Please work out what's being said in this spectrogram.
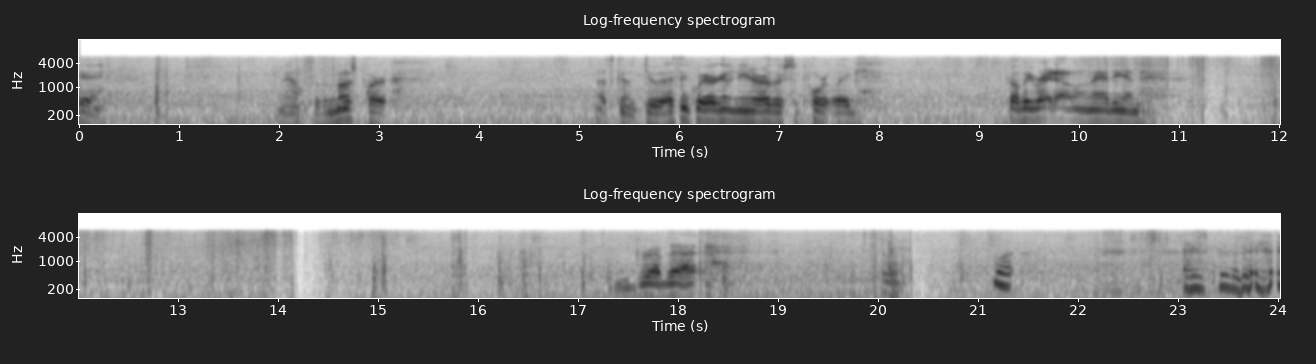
Okay. Now, for the most part, that's going to do it. I think we are going to need our other support leg. Probably right out on that end. Grab that. What? I just proved it.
